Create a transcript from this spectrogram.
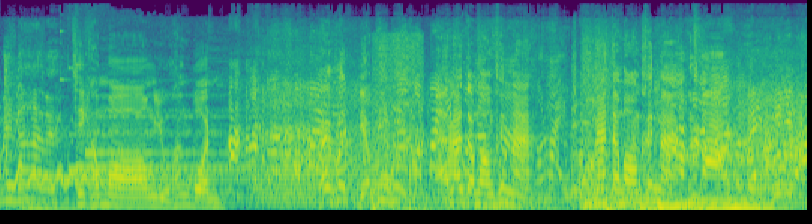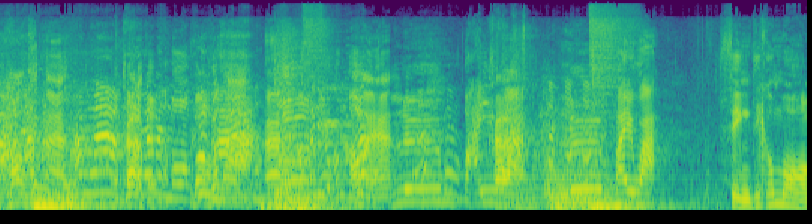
ไม่น่าเลย ที่เขามองอยู่ข้างบน เฮ้ยคนเดี๋ยวพี่พี่น่าจะมองขึ้นมา น่าจะมองขึ้นมามองขึ้นมา ข้างล่างครับแล้วมันมองขึ้นมาอะเอาใหม่ฮะลืมไปครับว่าลืมไปว่าสิ่งที่เขามอง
